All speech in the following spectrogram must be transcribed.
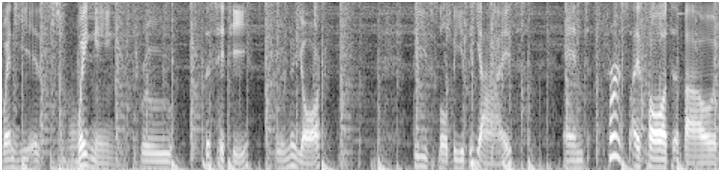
When he is swinging through the city, through New York. These will be the eyes. And first I thought about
